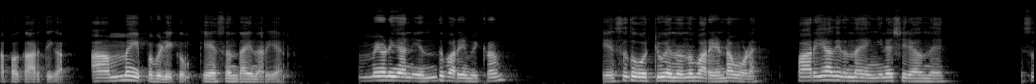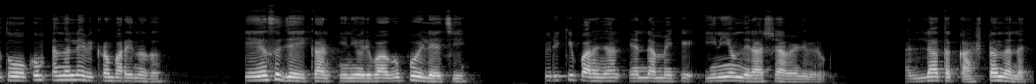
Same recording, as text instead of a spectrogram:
അപ്പോൾ കാർത്തിക അമ്മ ഇപ്പോൾ വിളിക്കും കേസ് എന്തായെന്നറിയാൻ. അമ്മയോട് ഞാൻ എന്ത് പറയും വിക്രം? കേസ് തോറ്റു എന്നൊന്നും പറയണ്ട മോളെ. പറയാതിരുന്നാൽ എങ്ങനെ ശരിയാവുന്നേ? കേസ് തോക്കും എന്നല്ലേ വിക്രം പറയുന്നത്? കേസ് ജയിക്കാൻ ഇനി ഒരു വകുപ്പും ഇല്ലേച്ചി ചുരുക്കി പറഞ്ഞാൽ എന്റെ അമ്മയ്ക്ക് ഇനിയും നിരാശയാവേണ്ടി വരും. വല്ലാത്ത കഷ്ടം തന്നെ.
